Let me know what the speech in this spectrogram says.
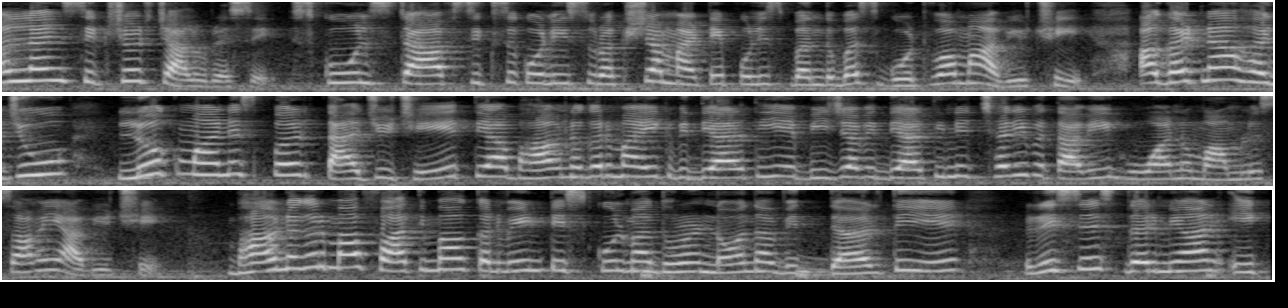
ઓનલાઈન શિક્ષણ ચાલુ રહેશે. સ્કૂલ સ્ટાફ શિક્ષકોની સુરક્ષા માટે પોલીસ બંદોબસ્ત ગોઠવવામાં આવ્યો છે. આ ઘટના હજુ લોકમાનસ પર તાજી છે. ત્યાં ભાવનગરમાં એક વિદ્યાર્થીએ બીજા વિદ્યાર્થીને છરી બતાવી હોવાનો મામલો સામે આવ્યો છે. ભાવનગરમાં ફાતિમા કન્વેન્ટ સ્કૂલમાં ધોરણ નવના વિદ્યાર્થીએ રિસેસ દરમિયાન એક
